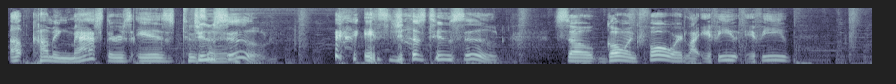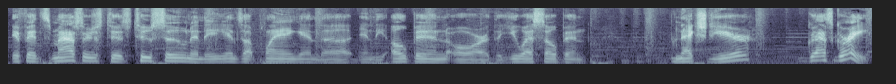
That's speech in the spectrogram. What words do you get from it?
upcoming Masters is too, Too soon. soon. it's just too soon. So going forward, like if he if he if it's Masters to, it's too soon and he ends up playing in the in the Open or the U.S. Open next year, that's great.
